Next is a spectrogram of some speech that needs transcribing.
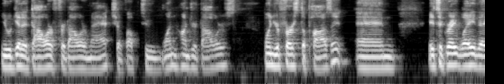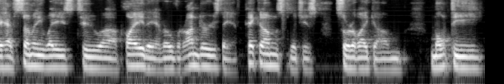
You will get a dollar for dollar match of up to $100 on your first deposit. And it's a great way. They have so many ways to uh, play. They have over unders. They have pick'ems, which is sort of like um, multi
